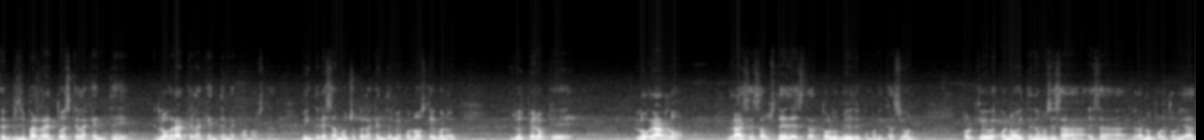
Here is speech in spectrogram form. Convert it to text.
El principal reto es que la gente, lograr que la gente me conozca. Me interesa mucho que la gente me conozca y bueno, yo espero que lograrlo gracias a ustedes, a todos los medios de comunicación, porque bueno, hoy tenemos esa, esa gran oportunidad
